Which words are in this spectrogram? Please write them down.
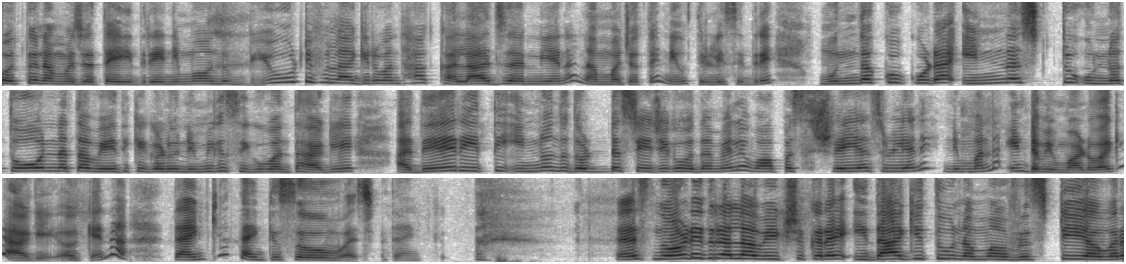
ಹೊತ್ತು ನಮ್ಮ ಜೊತೆ ಇದ್ರಿ. ನಿಮ್ಮ ಒಂದು ಬ್ಯೂಟಿಫುಲ್ ಆಗಿರುವಂತಹ ಕಲಾ ಜರ್ನಿಯನ್ನು ನಮ್ಮ ಜೊತೆ ನೀವು ತಿಳಿಸಿದ್ರಿ. ಮುಂದಕ್ಕೂ ಕೂಡ ಇನ್ನಷ್ಟು ಉನ್ನತೋನ್ನತ ವೇದಿಕೆಗಳು ನಿಮಗೆ ಸಿಗುವಂತಾಗಲಿ ಅದೇ ರೀತಿ ಇನ್ನೊಂದು ದೊಡ್ಡ ಸ್ಟೇಜಿಗೆ ಹೋದ ಮೇಲೆ ವಾಪಸ್ ಶ್ರೇಯಾ ಸುಳ್ಯನೇ ನಿಮ್ಮನ್ನ ಇಂಟರ್ವ್ಯೂ ಮಾಡುವಾಗೆ ಆಗಲಿ. ಓಕೆನಾ thank you thank you so much thank you yes, ನೋಡಿದ್ರಲ್ಲ ವೀಕ್ಷಕರೇ, ಇದಾಗಿತ್ತು ನಮ್ಮ ವೃಷ್ಟಿಯವರ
